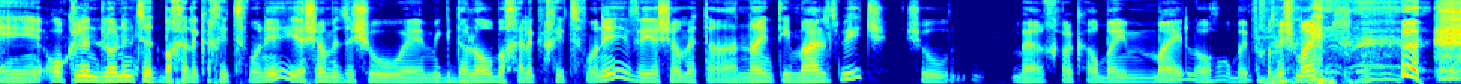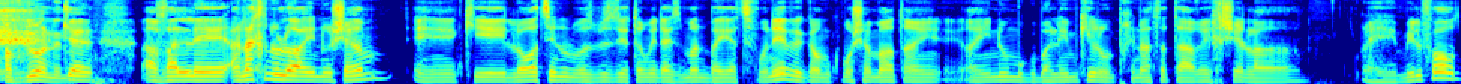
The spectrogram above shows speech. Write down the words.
אה, אוקלנד לא נמצאת בחלק הכי צפוני, יש שם איזשהו אה, מגדלור בחלק הכי צפוני, ויש שם את ה-90 Miles Beach, שהוא בערך רק 40 מייל או 45 מייל. עבדו עלינו. כן, אבל אה, אנחנו לא היינו שם, אה, כי לא רצינו לבזבז יותר מדי זמן באי הצפוני, וגם כמו שאמרת, היינו מוגבלים כאילו מבחינת התאריך של המילפורד.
